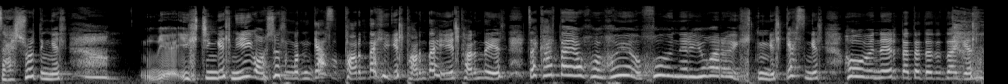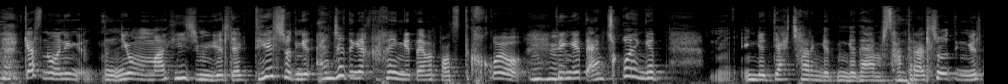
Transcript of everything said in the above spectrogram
за шууд ингээд их ч ингээл нэг уншуулгууд нь газ торндоо хийгээл торндоо хийгээл торндоо хийгээл. За карта яа хуу хуу нэр югаар ихт ингээл газ ингээл хуу нэр да да да да гэл газ нөгөө юм маа хийж мгээл яг тэгэл шууд ингээд амжаад ингээд гарах ингээд амар боддог байхгүй юу? Тэг ингээд амжихгүй ингээд ингээд яачаар ингээд ингээд амар сантраал шууд ингээд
